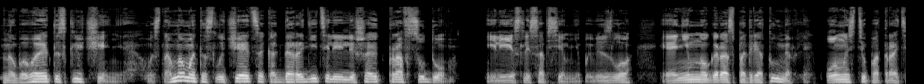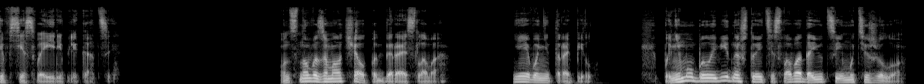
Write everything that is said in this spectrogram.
Но бывают исключения. В основном это случается, когда родителей лишают прав судом, или если совсем не повезло, и они много раз подряд умерли, полностью потратив все свои репликации. Он снова замолчал, подбирая слова. Я его не торопил. По нему было видно, что эти слова даются ему тяжело.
